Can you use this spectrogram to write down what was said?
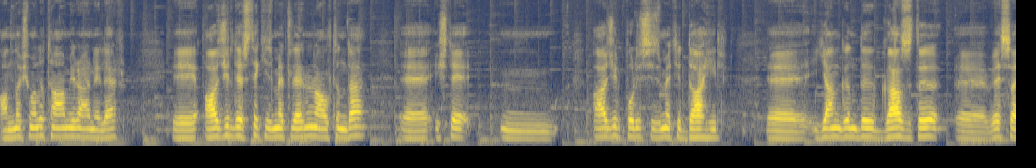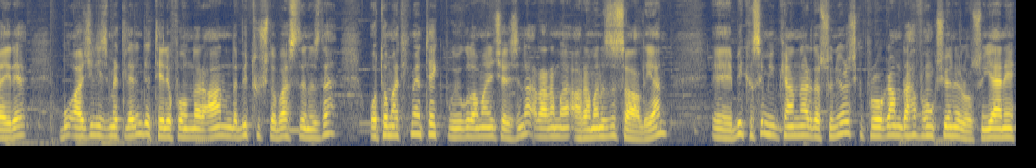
anlaşmalı tamirhaneler, e, acil destek hizmetlerinin altında e, işte hmm, acil polis hizmeti dahil, e, yangındı, gazdı e, vesaire. Bu acil hizmetlerin de telefonlara anında bir tuşla bastığınızda otomatikmen tek bir uygulamanın içerisinde arama, aramanızı sağlayan bir kısım imkanlar da sunuyoruz ki program daha fonksiyonel olsun. Yani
